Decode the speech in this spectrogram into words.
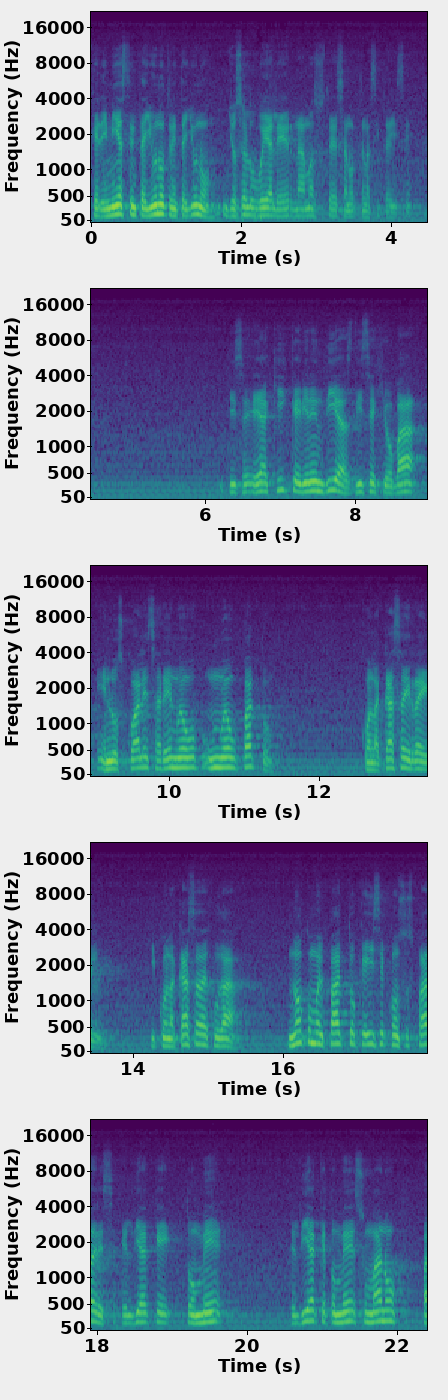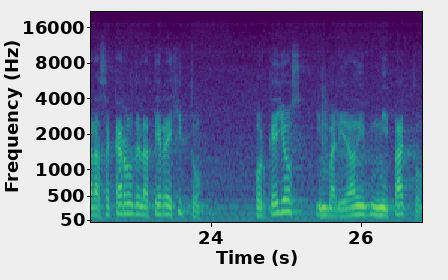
Jeremías 31, 31, yo se lo voy a leer, nada más ustedes anoten la cita, dice. Dice, he aquí que vienen días, dice Jehová, en los cuales haré nuevo, un nuevo pacto con la casa de Israel y con la casa de Judá, no como el pacto que hice con sus padres el día que tomé, el día que tomé su mano para sacarlos de la tierra de Egipto, porque ellos invalidaron mi pacto,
